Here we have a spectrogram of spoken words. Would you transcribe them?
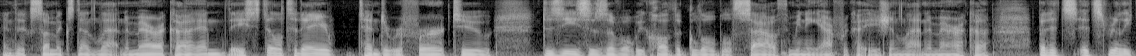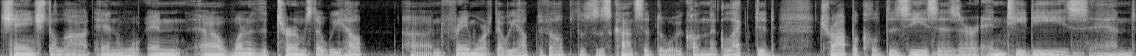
and to some extent Latin America, and they still today tend to refer to diseases of what we call the global south, meaning Africa, Asia, and Latin America. But it's it's really changed a lot, and and uh, one of the terms that we help uh, and framework that we help develop is this concept of what we call neglected tropical diseases or NTDs. And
